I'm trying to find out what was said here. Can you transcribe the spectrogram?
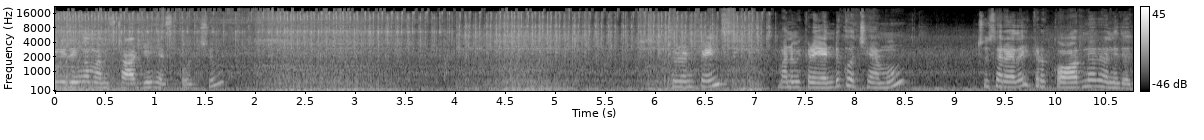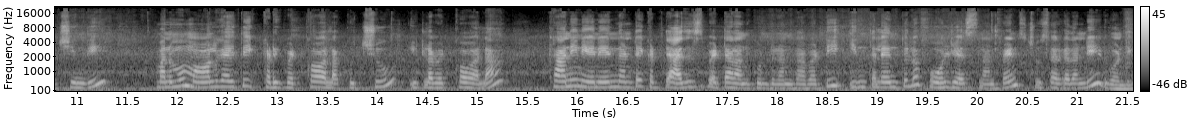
ఈ విధంగా మనం స్టార్ట్ చేసేసుకోవచ్చు. చూడండి ఫ్రెండ్స్ మనం ఇక్కడ ఎండుకు వచ్చాము. చూసారు కదా ఇక్కడ కార్నర్ అనేది వచ్చింది. మనము మామూలుగా అయితే ఇక్కడికి పెట్టుకోవాలా కుచ్చు ఇట్లా పెట్టుకోవాలా? కానీ నేనేంటంటే ఇక్కడ ట్యాజెస్ పెట్టాలనుకుంటున్నాను కాబట్టి ఇంత లెంత్లో ఫోల్డ్ చేస్తున్నాను ఫ్రెండ్స్. చూసారు కదండి? ఇదిగోండి.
